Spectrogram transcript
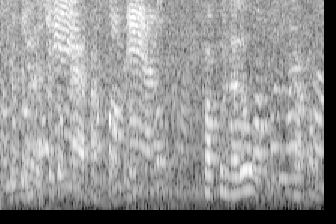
ขอบคุณชุดตรงแอร์ครับคอมแอร์ลูกขอบคุณนะลูก ขอบคุณมากครับผมค่ะ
